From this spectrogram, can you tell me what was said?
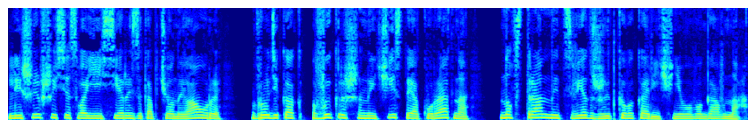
лишившийся своей серой закопченной ауры – вроде как выкрашенный чисто и аккуратно, но в странный цвет жидкого коричневого говна.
